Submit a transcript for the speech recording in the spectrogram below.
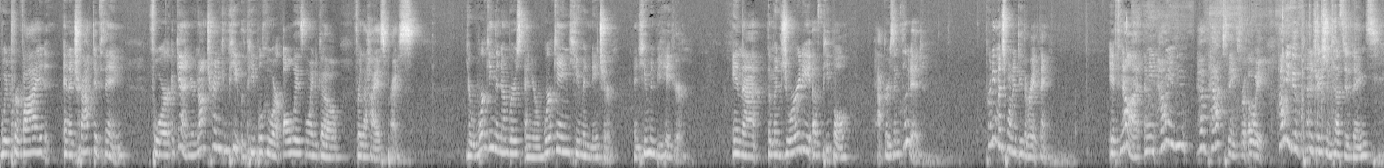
would provide an attractive thing for, again, you're not trying to compete with people who are always going to go for the highest price. You're working the numbers and you're working human nature and human behavior in that the majority of people, hackers included, pretty much want to do the right thing. If not, I mean, how many of you have hacked things for, oh wait, how many of you have penetration tested things?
